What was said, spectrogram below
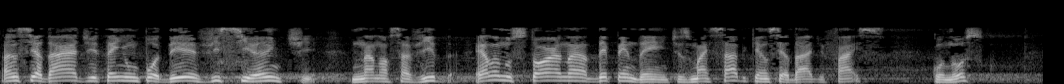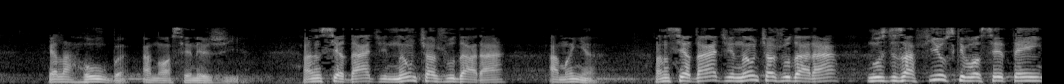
A ansiedade tem um poder viciante na nossa vida. Ela nos torna dependentes, mas sabe o que a ansiedade faz conosco? Ela rouba a nossa energia. A ansiedade não te ajudará amanhã. A ansiedade não te ajudará nos desafios que você tem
